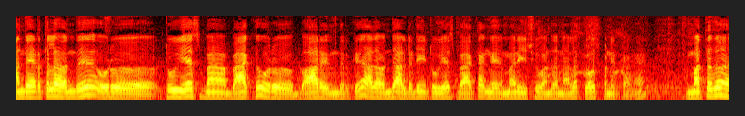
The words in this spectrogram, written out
அந்த இடத்துல வந்து ஒரு டூ இயர்ஸ் பேக்கு ஒரு பார் இருந்திருக்கு. அதை வந்து ஆல்ரெடி டூ இயர்ஸ் பேக்கு அங்கே இந்த மாதிரி இஷ்யூ வந்ததுனால க்ளோஸ் பண்ணியிருக்காங்க மற்றதும்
